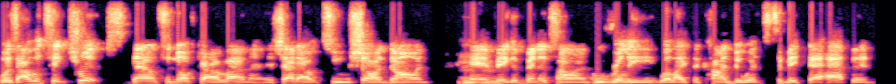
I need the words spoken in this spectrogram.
was I would take trips down to North Carolina and shout out to Sean Dawn mm-hmm. and Mega Benetton who really were like the conduits to make that happen.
